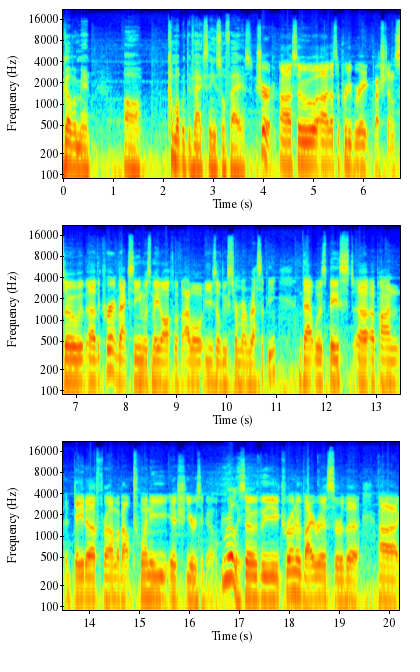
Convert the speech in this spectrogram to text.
government uh, come up with the vaccine so fast? Sure. Uh, so uh, that's a pretty great question. So uh, the current vaccine was made off of, I will use a loose term, a recipe that was based uh, upon data from about 20 ish years ago. Really? So the coronavirus or the, uh,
